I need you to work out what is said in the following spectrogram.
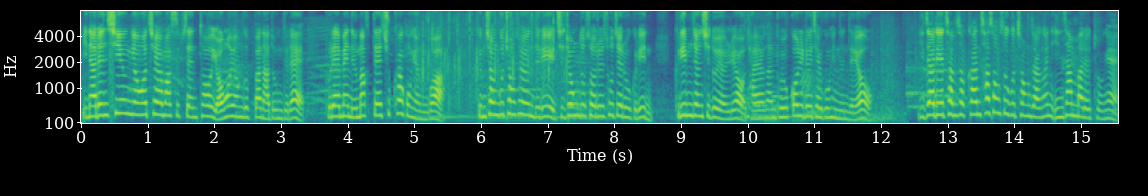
이날은 시흥영어 체험학습센터 영어 연극반 아동들의 브레멘 음악대 축하 공연과 금천구 청소년들이 지정 도서를 소재로 그린 그림 전시도 열려 다양한 볼거리를 제공했는데요. 이 자리에 참석한 차성수 구청장은 인사말을 통해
